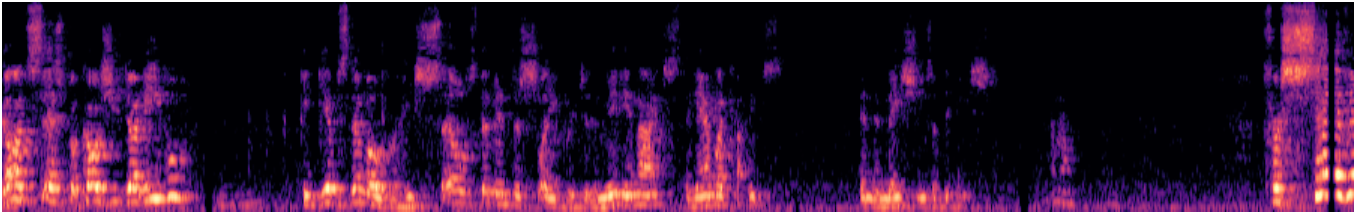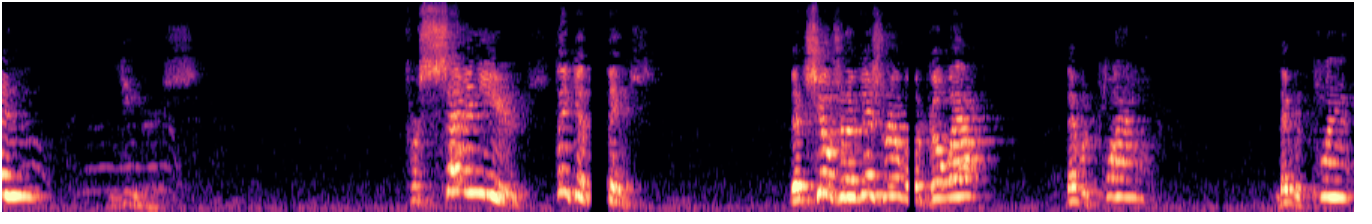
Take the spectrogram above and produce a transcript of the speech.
God says, because you've done evil, He gives them over. He sells them into slavery to the Midianites, the Amalekites, and the nations of the east. Come on. For seven years. For seven years. Think of this. The children of Israel would go out, they would plow, they would plant,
